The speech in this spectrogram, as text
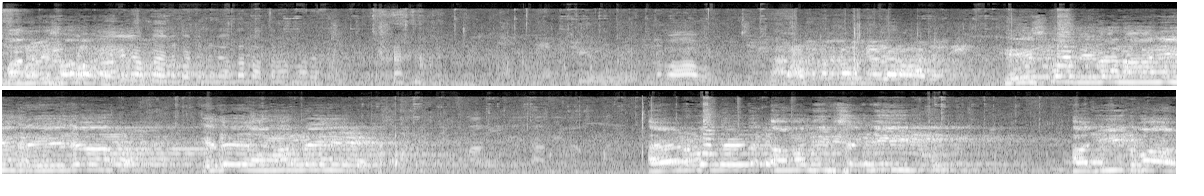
ਮਨ ਵੀ ਸਭ ਆ ਗਿਆ। ਦਸ ਨੰਬਰ ਮੇਲਾ ਆ ਜਾਓ ਜੀ। ਇਸ ਤੋਂ ਮੇਰਾ ਨਾਂ ਜੀ ਅੰਗਰੇਜ਼ ਇਹਦੇ ਆਨਰ ਨੇ ਐਡਵੋਕੇਟ ਅਮਨਦੀਪ ਸਿੰਘ ਜੀ ਅਜੀਤਵਾਲ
